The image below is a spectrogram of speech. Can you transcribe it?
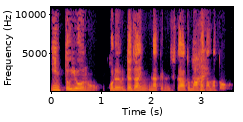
陰と陽のこれデザインになってるんですが、あと勾玉と。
